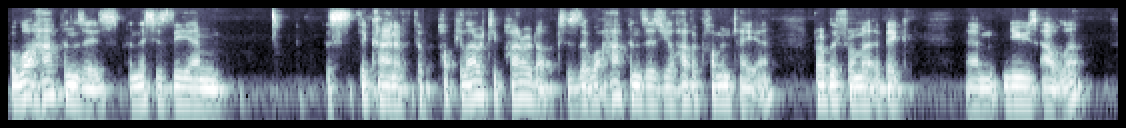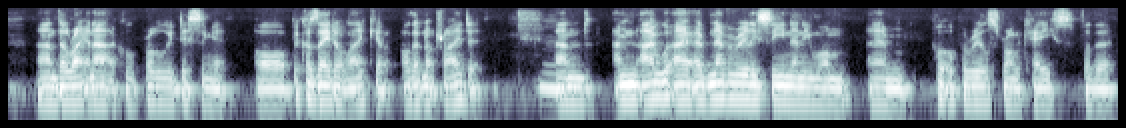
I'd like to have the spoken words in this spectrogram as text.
But what happens is, and this is the um, this, the kind of the popularity paradox, is that what happens is you'll have a commentator, probably from a, a big um, news outlet, and they'll write an article probably dissing it, or because they don't like it, or they've not tried it. Mm. And I'm, I, w- I, I've never really seen anyone um, put up a real strong case for the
